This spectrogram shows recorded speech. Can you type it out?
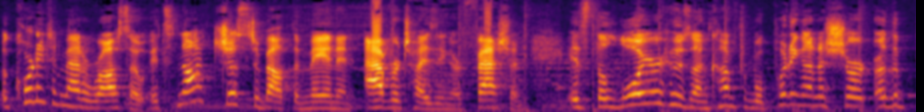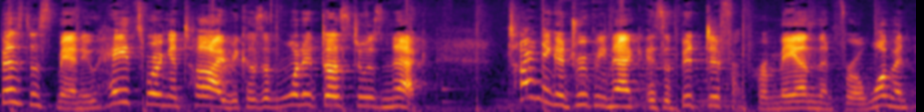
According to Matarazzo, it's not just about the man in advertising or fashion, it's the lawyer who's uncomfortable putting on a shirt or the businessman who hates wearing a tie because of what it does to his neck. Tightening a droopy neck is a bit different for a man than for a woman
